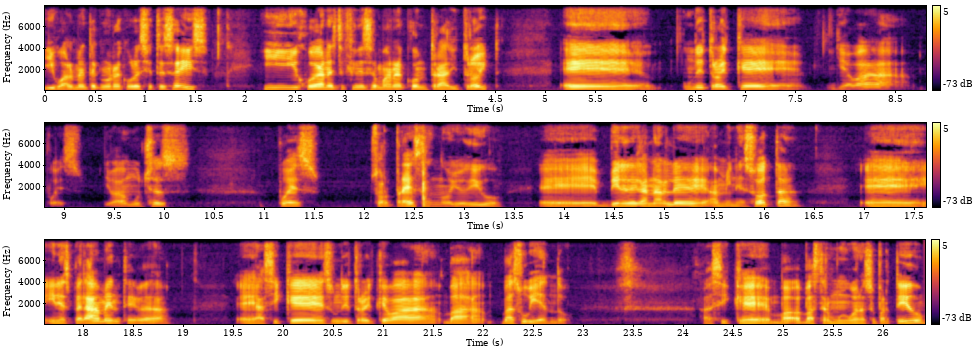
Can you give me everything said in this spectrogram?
igualmente con un récord de 7-6. Y juegan este fin de semana contra Detroit. Eh, un Detroit que lleva, pues, lleva muchas, pues, sorpresas, ¿no? Yo digo, eh, viene de ganarle a Minnesota eh, inesperadamente, ¿verdad? Eh, así que es un Detroit que va, va, va subiendo. Así que va, a estar muy bueno ese partido.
